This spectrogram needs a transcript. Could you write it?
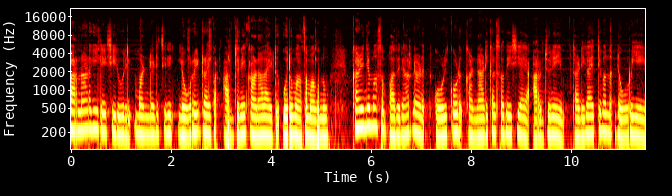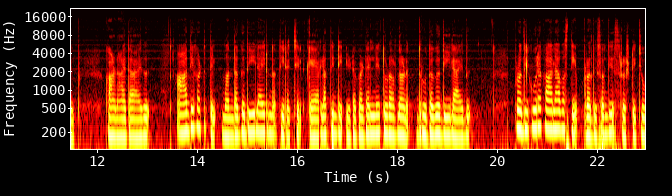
കർണാടകയിലെ ശിരൂരിൽ മണ്ണിടിച്ചിലിൽ ലോറി ഡ്രൈവർ അർജുനെ കാണാതായിട്ട് ഒരു മാസമാകുന്നു. കഴിഞ്ഞ മാസം പതിനാറിനാണ് കോഴിക്കോട് കണ്ണാടിക്കൽ സ്വദേശിയായ അർജുനെയും തടികയറ്റി വന്ന ലോറിയെയും കാണാതായത്. ആദ്യഘട്ടത്തിൽ മന്ദഗതിയിലായിരുന്ന തിരച്ചിൽ കേരളത്തിന്റെ ഇടപെടലിനെ തുടർന്നാണ് ദ്രുതഗതിയിലായത്. പ്രതികൂല കാലാവസ്ഥയും പ്രതിസന്ധി സൃഷ്ടിച്ചു.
